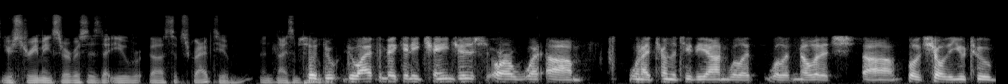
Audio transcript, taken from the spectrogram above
your streaming services that you uh, subscribe to, and nice and So do do I have to make any changes, or what? Um, when I turn the TV on, will it will it know that it's uh, will it show the YouTube?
